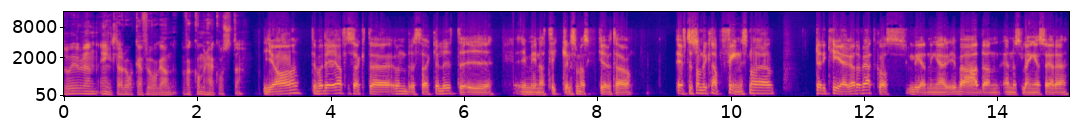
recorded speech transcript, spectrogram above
då är den enkla raka frågan, vad kommer det här kosta? Ja, det var det jag försökte undersöka lite i, i min artikel som jag skrivit här. Eftersom det knappt finns några dedikerade vätgasledningar i världen ännu så länge så är det,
